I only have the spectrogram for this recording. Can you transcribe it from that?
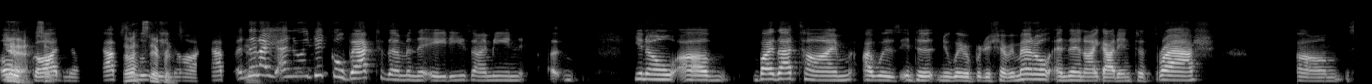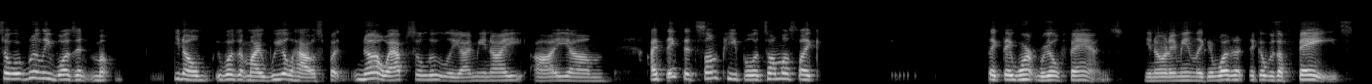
Oh yeah, God, so, no. Absolutely not. And yeah. then I, and I did go back to them in the 80s. I mean, uh, you know, um, by that time I was into new wave of British heavy metal, and then I got into thrash. Um, so it really wasn't, you know, it wasn't my wheelhouse. But no, absolutely. I mean, I, I, um, I think that some people, it's almost like, like they weren't real fans. You know what I mean? Like it wasn't like it was a phase.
